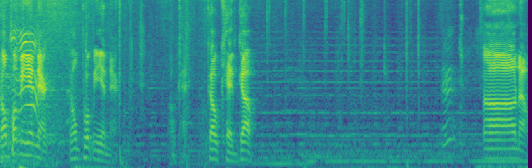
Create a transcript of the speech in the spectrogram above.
Don't put me in there. Don't put me in there. Okay. Go, kid, go. Oh, no.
